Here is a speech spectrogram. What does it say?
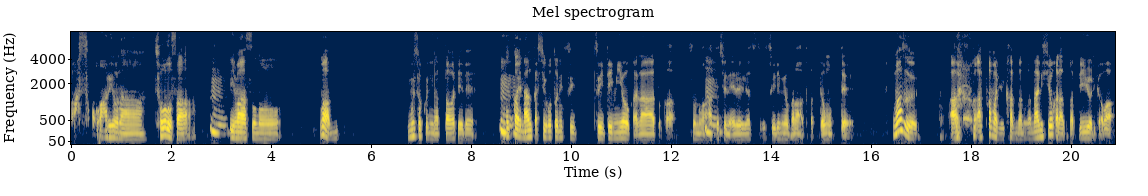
あそこあるよな。ちょうどさ、うん、今、その、まあ、無職になったわけで、うん、もう一回なんか仕事についついてみようかなとか、そのうん。後中に得れるやつついてみようかなとかって思って、まず、あの 頭に浮かんだのが何しようかなとかっていうよりかは、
